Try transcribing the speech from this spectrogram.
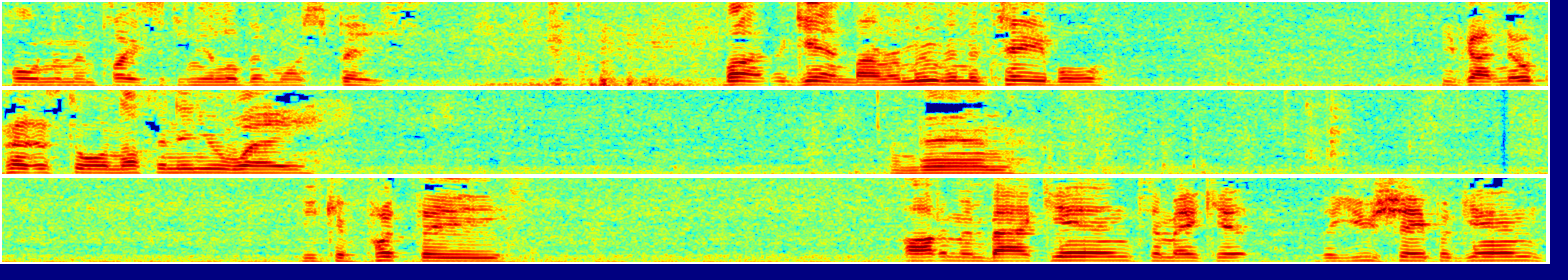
holding them in place if you need a little bit more space. But again, by removing the table, you've got no pedestal, nothing in your way. And then you can put the ottoman back in to make it the U shape again.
